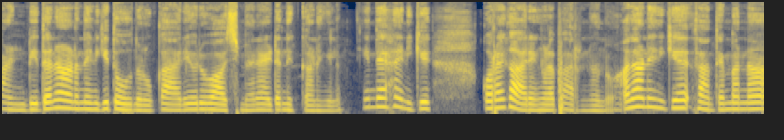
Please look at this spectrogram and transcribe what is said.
പണ്ഡിതനാണെന്ന് എനിക്ക് തോന്നുന്നു. കാര്യം ഒരു വാച്ച്മാനായിട്ട് നിൽക്കുകയാണെങ്കിലും ഇദ്ദേഹം എനിക്ക് കുറേ കാര്യങ്ങൾ പറഞ്ഞു തന്നു. അതാണ് എനിക്ക് സത്യം പറഞ്ഞാൽ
